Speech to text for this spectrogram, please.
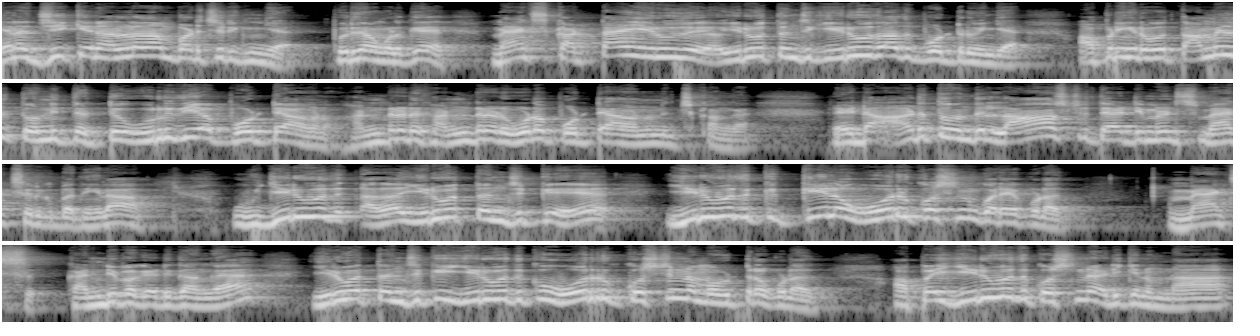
ஏன்னா ஜிகே நல்லா தான் படிச்சிருக்கீங்க. புரியுதா உங்களுக்கு? மேக்ஸ் கட்டாயம் இருபது இருபத்தஞ்சுக்கு இருபதாவது போட்டுருவீங்க. அப்படிங்கிறப்போ தமிழ் தொண்ணூத்தெட்டு உறுதியாக போட்டே ஆகணும். ஹண்ட்ரடு ஹண்ட்ரடு கூட போட்டே ஆகணும்னு வச்சுக்கோங்க. ரைட்டா அடுத்து வந்து லாஸ்ட் தேர்ட்டி மினிட்ஸ் மேக்ஸ் இருக்குது பார்த்தீங்களா இருபது அதாவது இருபத்தஞ்சுக்கு இருபதுக்கு கீழே ஒரு கொஸ்டின் குறையக்கூடாது. மேக்ஸ் கண்டிப்பாக கேட்டுக்காங்க. இருபத்தஞ்சுக்கு இருபதுக்கு ஒரு கொஸ்டின் நம்ம விட்டுறக்கூடாது. அப்போ இருபது கொஸ்டின் அடிக்கணும்னா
